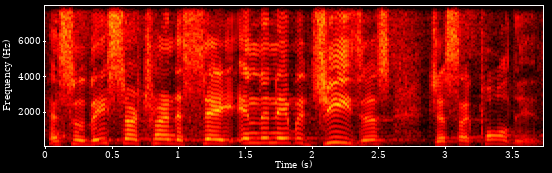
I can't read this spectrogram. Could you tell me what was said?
And so they start trying to say, in the name of Jesus, just like Paul did.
